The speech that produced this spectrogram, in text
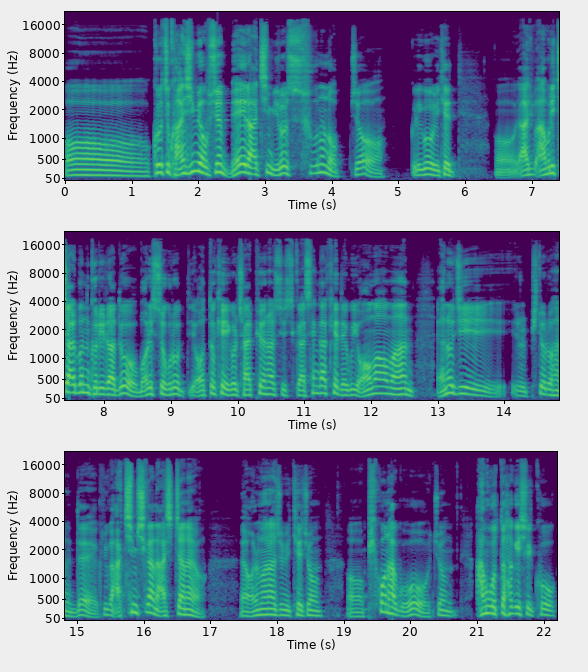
어, 그렇죠. 관심이 없으면 매일 아침 이럴 수는 없죠. 그리고 이렇게, 어, 아주, 아무리 짧은 글이라도 머릿속으로 어떻게 이걸 잘 표현할 수 있을까 생각해야 되고, 어마어마한 에너지를 필요로 하는데, 그리고 아침 시간 아시잖아요. 네, 얼마나 좀 이렇게 좀, 어, 피곤하고, 좀 아무것도 하기 싫고,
